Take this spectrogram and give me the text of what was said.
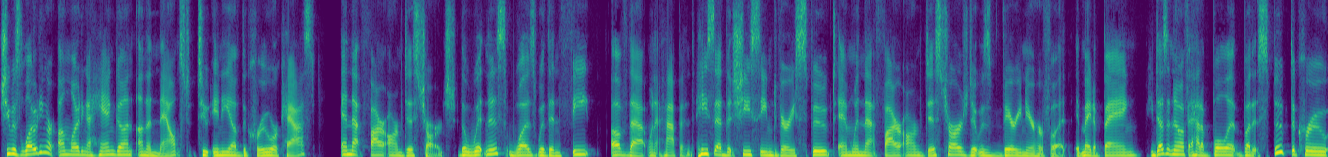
She was loading or unloading a handgun unannounced to any of the crew or cast, and that firearm discharged. The witness was within feet of that when it happened. He said that she seemed very spooked. And when that firearm discharged, it was very near her foot. It made a bang. He doesn't know if it had a bullet, but it spooked the crew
